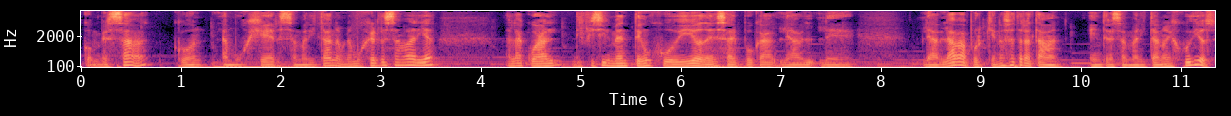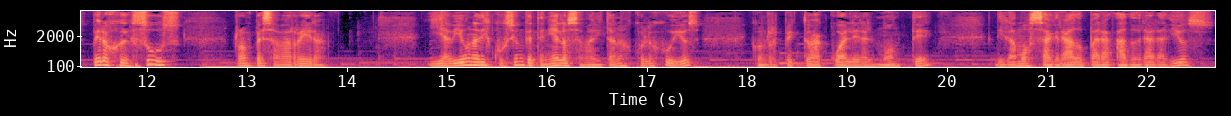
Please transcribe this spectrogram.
conversaba con la mujer samaritana, una mujer de Samaria, a la cual difícilmente un judío de esa época le, le hablaba porque no se trataban entre samaritanos y judíos. Pero Jesús rompe esa barrera. Y había una discusión que tenían los samaritanos con los judíos con respecto a cuál era el monte, digamos, sagrado para adorar a Dios.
